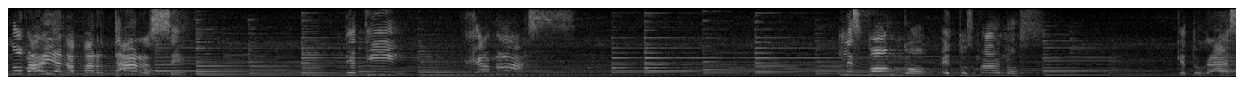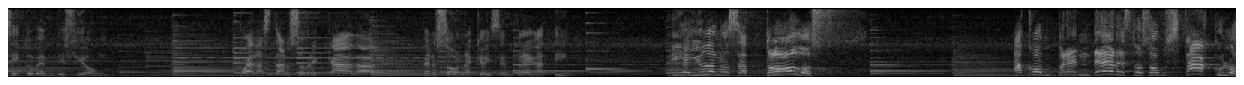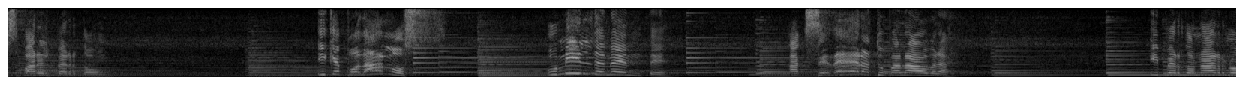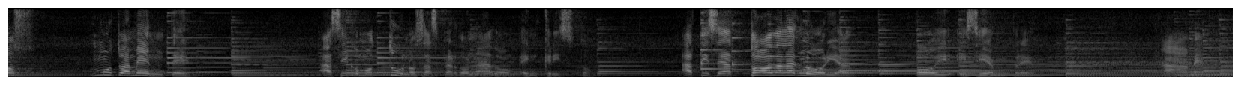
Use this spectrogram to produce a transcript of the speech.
no vayan a apartarse de ti jamás. Les pongo en tus manos que tu gracia y tu bendición pueda estar sobre cada persona que hoy se entrega a ti. Y ayúdanos a todos a comprender estos obstáculos para el perdón. Y que podamos humildemente acceder a tu palabra y perdonarnos mutuamente, así como tú nos has perdonado en Cristo. A ti sea toda la gloria, hoy y siempre. Amén.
